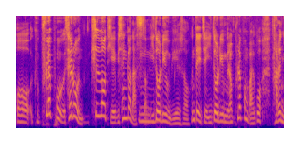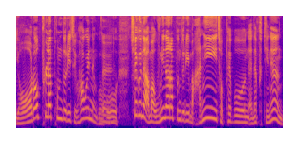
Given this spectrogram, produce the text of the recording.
어, 그 플랫폼, 새로운 킬러 디앱이 생겨났어. 음. 이더리움 위에서. 근데 이제 이더리움이랑 플랫폼 말고 다른 여러 플랫폼들이 지금 하고 있는 거고. 네. 최근에 아마 우리나라 분들이 많이 접해본 NFT는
